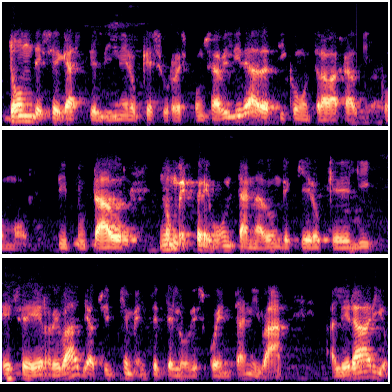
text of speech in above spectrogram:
dónde se gaste el dinero, que es su responsabilidad, a ti como trabajador, como diputado, no me preguntan a dónde quiero que el ISR vaya, simplemente te lo descuentan y va al erario.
